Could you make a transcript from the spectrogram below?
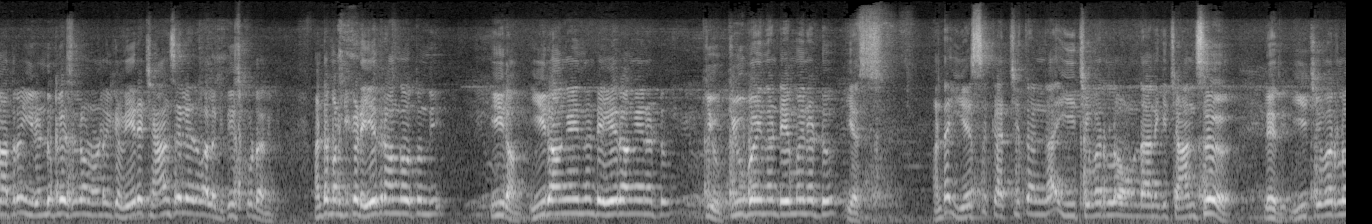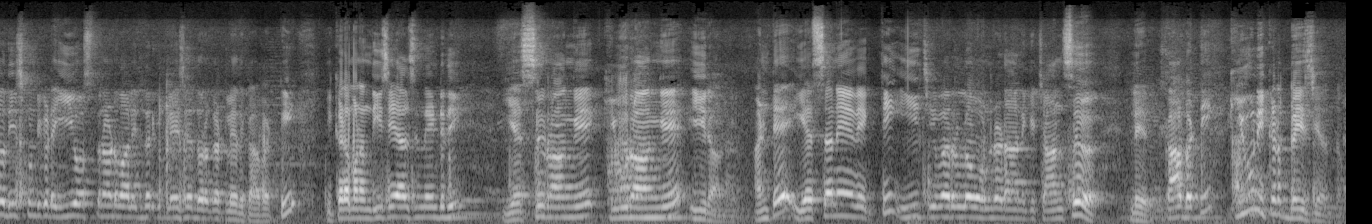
మాత్రం ఈ రెండు ప్లేసుల్లో ఉండాలి. ఇంకా వేరే ఛాన్సే లేదు వాళ్ళకి తీసుకోవడానికి. అంటే మనకి ఇక్కడ ఏది రాంగ్ అవుతుంది? ఈ రాంగ్ ఈ రాంగ్ అయిందంటే ఏ రాంగ్ అయినట్టు? క్యూ క్యూబ్ అయిందంటే ఏమైనట్టు? ఎస్ అంటే ఎస్ ఖచ్చితంగా ఈ చివరిలో ఉండడానికి ఛాన్స్ లేదు ఈ చివరిలో తీసుకుంటే ఇక్కడ ఈ వస్తున్నాడు వాళ్ళిద్దరికి ప్లేసే దొరకట్లేదు కాబట్టి ఇక్కడ మనం తీసేయాల్సింది ఏంటిది? ఎస్ రాంగే క్యూ రాంగే ఈ రాంగే అంటే ఎస్ అనే వ్యక్తి ఈ చివరిలో ఉండడానికి ఛాన్స్ లేదు. కాబట్టి క్యూని ఇక్కడ బేస్ చేద్దాం.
